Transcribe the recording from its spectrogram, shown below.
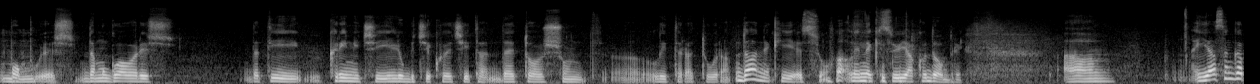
mhm. popuješ, da mu govoriš da ti krimići i ljubići koje čita, da je to šund literatura. Da, neki jesu, ali neki su jako dobri. ja sam ga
